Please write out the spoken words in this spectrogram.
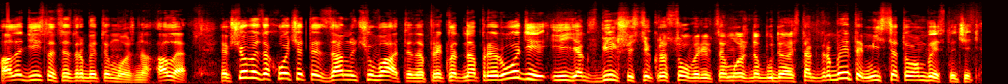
але дійсно це зробити можна. Але якщо ви захочете заночувати, наприклад, на природі, і як в більшості кросоверів це можна буде ось так зробити, місця то вам вистачить.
